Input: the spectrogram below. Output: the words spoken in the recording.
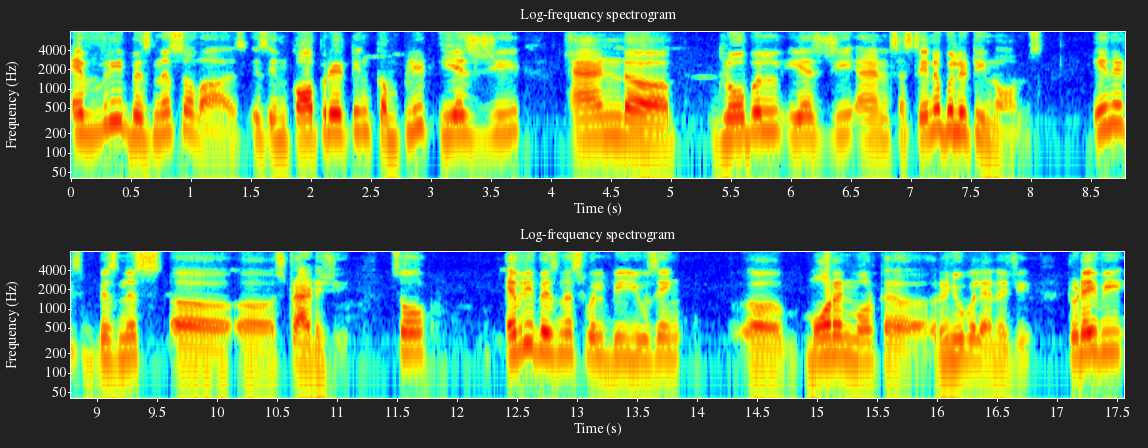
every business of ours is incorporating complete ESG and uh, global ESG and sustainability norms in its business uh, uh, strategy. So every business will be using uh, more and more uh, renewable energy. Today, we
